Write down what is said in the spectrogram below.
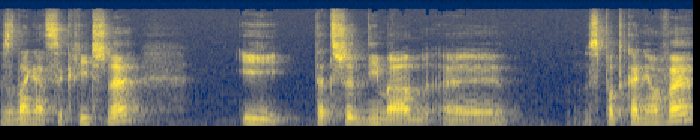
zadania cykliczne i te trzy dni mam yy, spotkaniowe,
